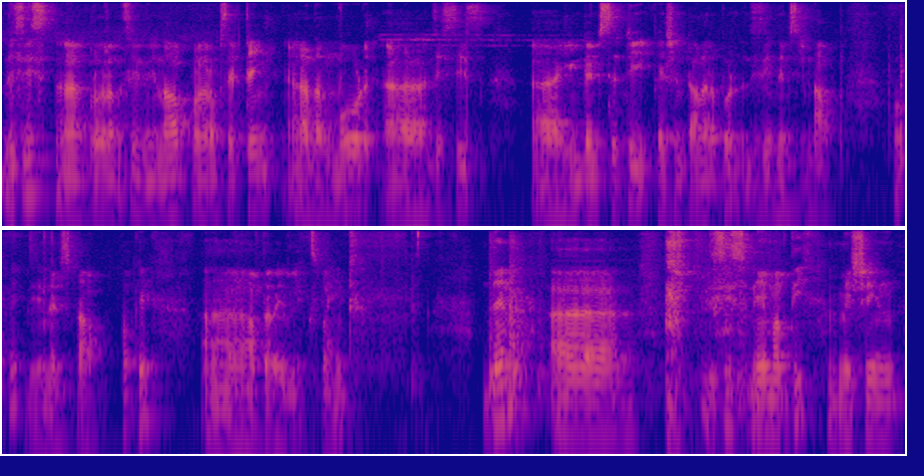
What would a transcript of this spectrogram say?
This is uh, program, see the program setting, uh, the mode, uh, this is uh, intensity, patient tolerable, this is intensity knob. Okay, this is intensity knob. Okay, uh, after I will explain it. Then uh, this is name of the machine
